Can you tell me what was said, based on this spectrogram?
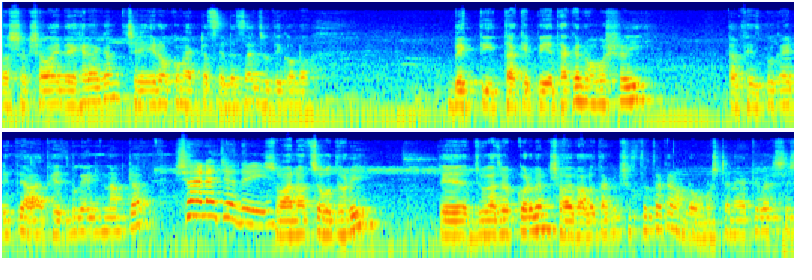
দর্শক সবাই দেখে রাখেন সে এরকম একটা ছেলে চায় যদি কোনো ব্যক্তি তাকে পেয়ে থাকেন অবশ্যই তার ফেসবুক আইডিতে ফেসবুক আইডির নামটা? সোহানা চৌধুরী। সোহানা চৌধুরী। তে যোগাযোগ করবেন সবাই ভালো থাকুন সুস্থ থাকুন আমরা অনুষ্ঠানে একেবারে শেষ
